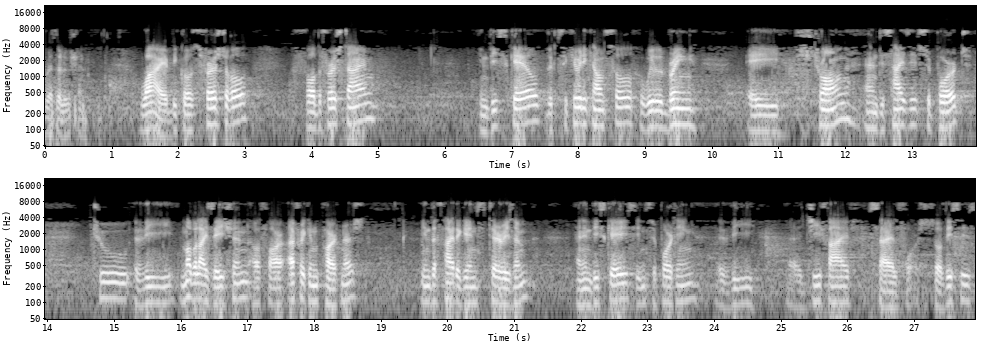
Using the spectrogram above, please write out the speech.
resolution. Why? Because, first of all, for the first time, in this scale, the Security Council will bring a strong and decisive support to the mobilization of our African partners in the fight against terrorism, and in this case, in supporting the uh, G5 Sahel force. So this is,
